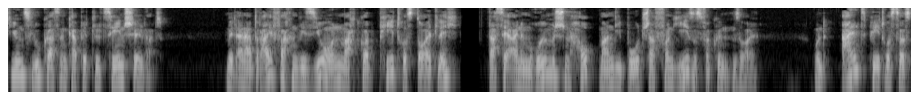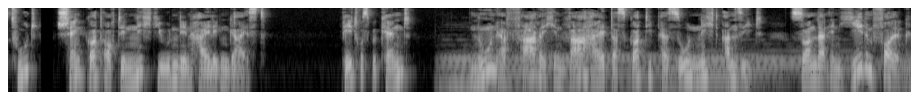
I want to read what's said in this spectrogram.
die uns Lukas in Kapitel 10 schildert. Mit einer dreifachen Vision macht Gott Petrus deutlich, dass er einem römischen Hauptmann die Botschaft von Jesus verkünden soll. Und als Petrus das tut, schenkt Gott auch den Nichtjuden den Heiligen Geist. Petrus bekennt, nun erfahre ich in Wahrheit, dass Gott die Person nicht ansieht, sondern in jedem Volk,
